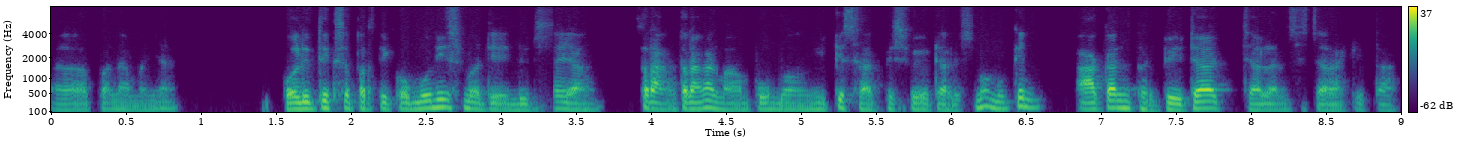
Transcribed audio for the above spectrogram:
eh, apa namanya politik seperti komunisme di Indonesia yang terang-terangan mampu mengikis habis feudalisme mungkin akan berbeda jalan sejarah kita.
